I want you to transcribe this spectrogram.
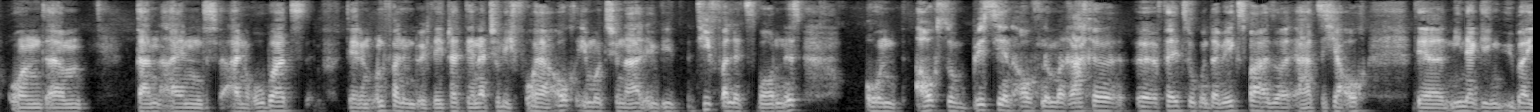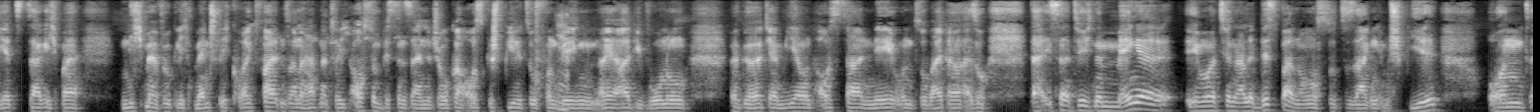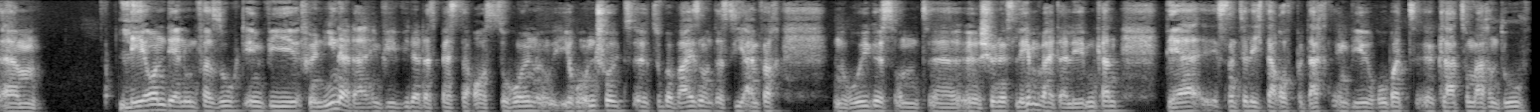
Und ähm, dann ein, ein Robert, der den Unfall nun durchlebt hat, der natürlich vorher auch emotional irgendwie tief verletzt worden ist und auch so ein bisschen auf einem Rachefeldzug unterwegs war. Also er hat sich ja auch der Nina gegenüber jetzt, sage ich mal, nicht mehr wirklich menschlich korrekt verhalten, sondern hat natürlich auch so ein bisschen seine Joker ausgespielt, so von ja. wegen, naja, die Wohnung äh, gehört ja mir und auszahlen, nee und so weiter. Also da ist natürlich eine Menge emotionale Disbalance sozusagen im Spiel. Und ähm, Leon, der nun versucht, irgendwie für Nina da irgendwie wieder das Beste rauszuholen, ihre Unschuld äh, zu beweisen und dass sie einfach ein ruhiges und äh, schönes Leben weiterleben kann, der ist natürlich darauf bedacht, irgendwie Robert äh, klarzumachen, du,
